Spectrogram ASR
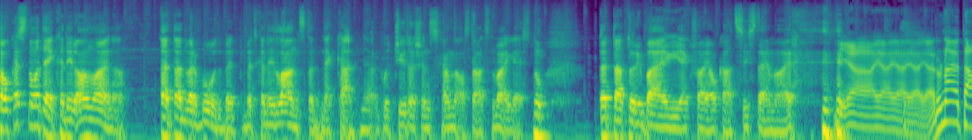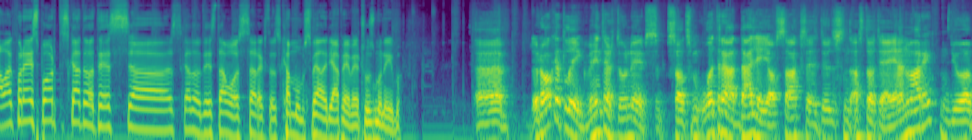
Kaut kas notiek, kad ir online. Tad, tad var būt, bet, bet kad ir lāns, tad nekad nevar būt čitošanas skandāls tāds vaigais. Nu, tad, tad tur ir baigi iekšā jau kāda sistēmā. Jā, jā, jā, jā, jā. Runājot tālāk par e-sportu, skatoties, uh, skatoties tavos sarakstos, kam mums vēl ir jāpievērš uzmanība. Uh, Rocket League Winter turnīrs, saucam, otrā daļa jau sāksies 28. janvārī, jo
